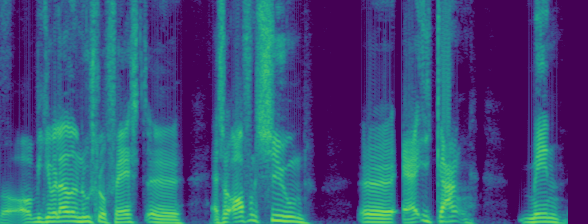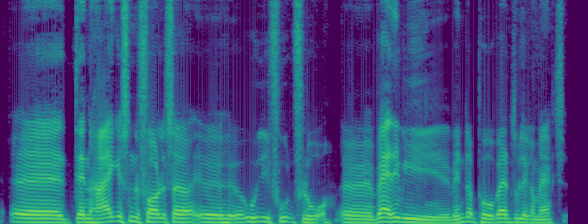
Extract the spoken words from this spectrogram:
og vi kan vel allerede nu slå fast, øh, altså offensiven øh, er i gang men øh, den har ikke sådan foldet sig øh, ud i fuld flor. Øh, hvad er det, vi venter på? Hvad er det, du lægger mærke til?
